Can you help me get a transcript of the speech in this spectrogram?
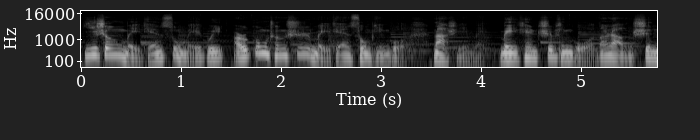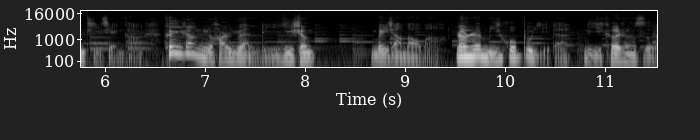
医生每天送玫瑰，而工程师每天送苹果，那是因为每天吃苹果能让身体健康，可以让女孩远离医生。没想到吧？让人迷惑不已的理科生思维。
